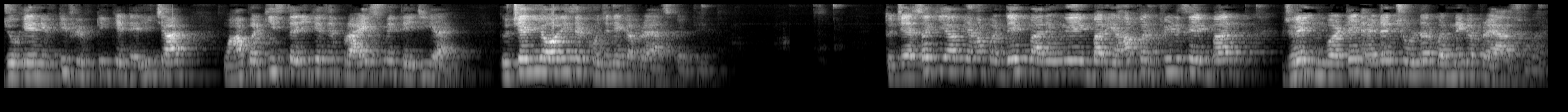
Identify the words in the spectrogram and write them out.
जो कि निफ्टी फिफ्टी के डेली चार्ट वहाँ पर किस तरीके से प्राइस में तेज़ी आए। तो चलिए और इसे खोजने का प्रयास करते हैं। तो जैसा कि आप यहाँ पर देख पा रहे होंगे, एक बार यहाँ पर फिर से एक बार जो है इन्वर्टेड हेड एंड शोल्डर बनने का प्रयास हुआ है।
